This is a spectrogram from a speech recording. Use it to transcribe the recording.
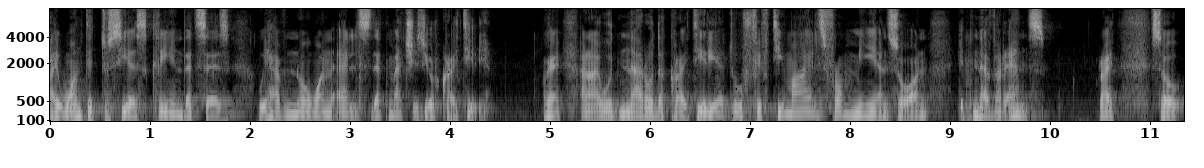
I wanted to see a screen that says we have no one else that matches your criteria. Okay, and I would narrow the criteria to 50 miles from me and so on. It never ends right? So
